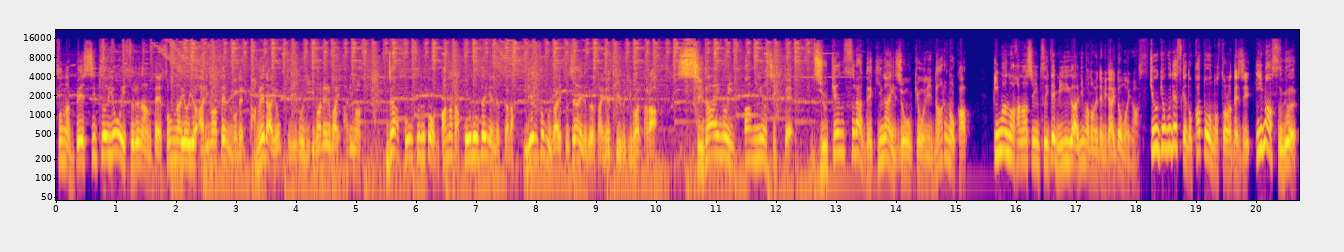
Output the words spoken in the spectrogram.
そんな別室を用意するなんてそんな余裕ありませんのでダメだよっていう風に言われる場合あります。じゃあそうするとあなた行動制限ですから原則外出しないでくださいねっていうふうに言われたら次第の一般入試って受験すらできない状況になるのか今の話について右側にまとめてみたいと思います。究極ですけど加藤のストラテジー今すぐ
